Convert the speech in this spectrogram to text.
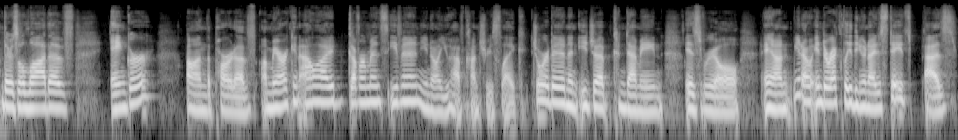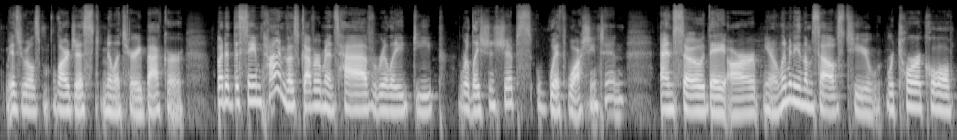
There's a lot of anger on the part of American allied governments, even. You know, you have countries like Jordan and Egypt condemning Israel, and, you know, indirectly the United States as Israel's largest military backer. But at the same time, those governments have really deep relationships with Washington. And so they are, you know, limiting themselves to rhetorical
